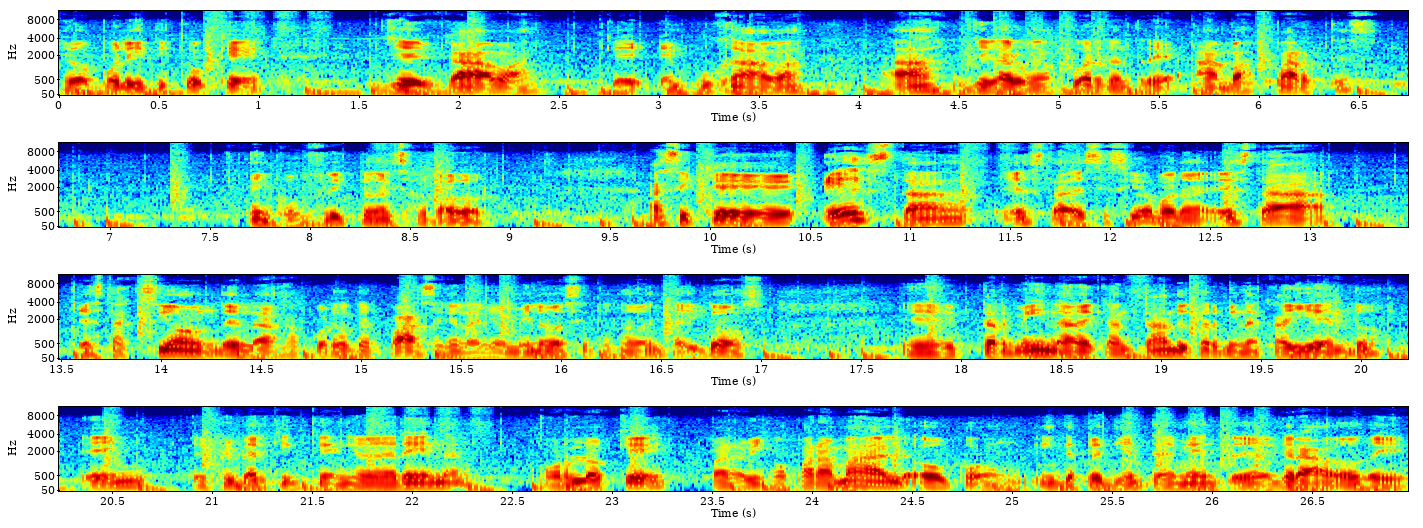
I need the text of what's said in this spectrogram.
geopolítico que llegaba, que empujaba a llegar a un acuerdo entre ambas partes en conflicto en El Salvador. Así que esta, esta decisión, bueno, esta esta acción de los acuerdos de paz en el año 1992 eh, termina decantando y termina cayendo en el primer quinquenio de arena, por lo que, para bien o para mal, o con, independientemente del grado de,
